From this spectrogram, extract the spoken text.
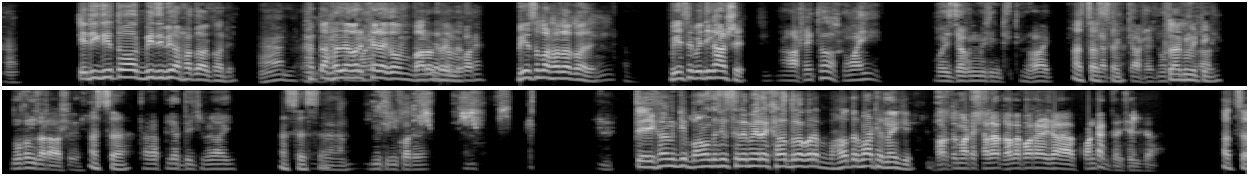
হ্যাঁ। এদিক দিয়ে তো বিজিবি আসা যাওয়া করে। হ্যাঁ তাহলে আবার কীরকম ভারত হইল? করে। বিএসএফ আসা যাওয়া করে? বিএসএফ এদিকে আসে? আসে তো সময়। ওই যখন মিটিং টিটিং হয় আচ্ছা আচ্ছা। ফ্ল্যাগ মিটিং নতুন যারা আসে আচ্ছা। তারা প্লেয়ার দেখি বেড়ায়। আচ্ছা আচ্ছা। মিটিং করে। তো এখানে কি বাংলাদেশের ছেলেমেয়েরা খেলাধুলা করে ভারতের মাঠে নাকি? ভারতের মাঠে খেলাধুলা করে এটা কন্ট্যাক্ট দেয় ছেলেটা আচ্ছা।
